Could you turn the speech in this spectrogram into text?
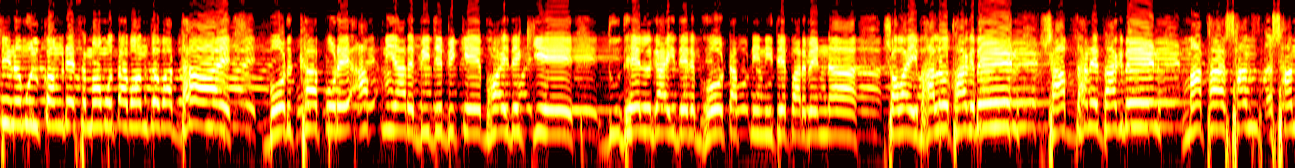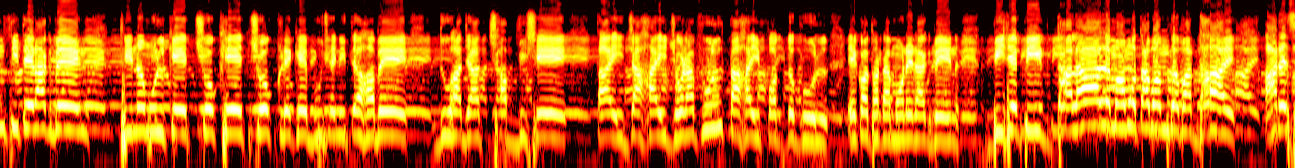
তৃণমূল কংগ্রেস মমতা বন্দ্যোপাধ্যায়। বোরখা পরে আপনি আর বিজেপিকে ভয় দেখিয়ে দুধেল গাইদের ভোট আপনি নিতে পারবেন না। সবাই ভালো থাকবেন, সাবধানে থাকবেন, মাথা শান্তিতে রাখবেন। তৃণমূলকে চোখে চোখ রেখে বুঝে নিতে হবে দু হাজার ছাব্বিশে। তাই যাহাই জোড়া ফুল, তাহাই পদ্ম ফুল। এ কথাটা মনে রাখবেন। বিজেপির দালাল মমতা বন্দ্যোপাধ্যায় আর এস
